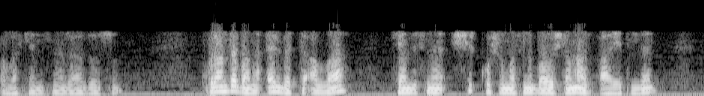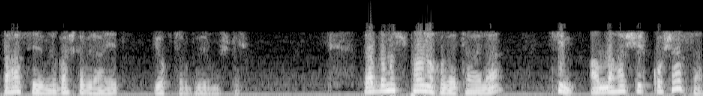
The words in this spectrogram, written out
Allah kendisinden razı olsun. Kur'an'da bana elbette Allah kendisine şirk koşulmasını bağışlamaz ayetinden daha sevimli başka bir ayet yoktur buyurmuştur. Rabbimiz Subhanahu ve Teala kim Allah'a şirk koşarsa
